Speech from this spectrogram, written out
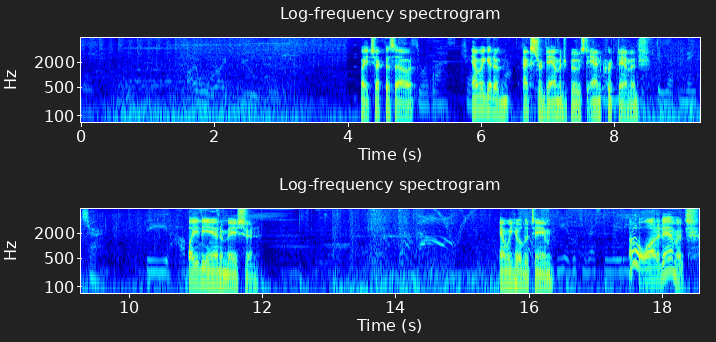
Wait, check this out. It's your last chance And we get an extra damage boost and crit damage. the majesty of nature. Be Play the animation. And we heal the team. Oh, a lot of damage.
